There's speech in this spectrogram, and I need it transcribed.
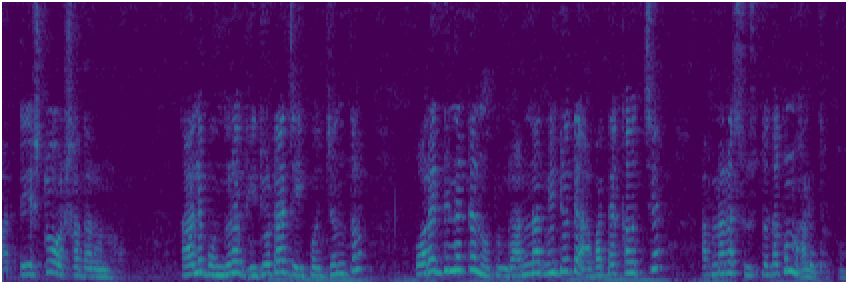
আর টেস্টও অসাধারণ হয়। তাহলে বন্ধুরা, ভিডিওটা যেই পর্যন্ত। পরের দিন একটা নতুন রান্নার ভিডিওতে আবার দেখা হচ্ছে। আপনারা সুস্থ থাকুন, ভালো থাকুন।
